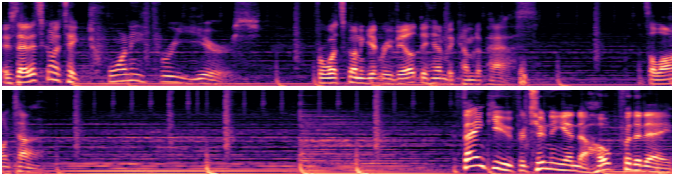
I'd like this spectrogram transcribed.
is that it's going to take 23 years for what's going to get revealed to him to come to pass. That's a long time. Thank you for tuning in to Hope for the Day.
